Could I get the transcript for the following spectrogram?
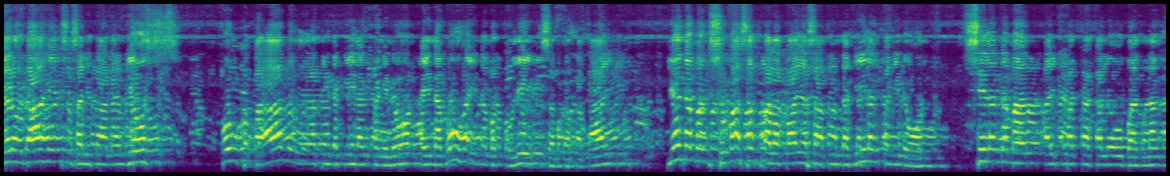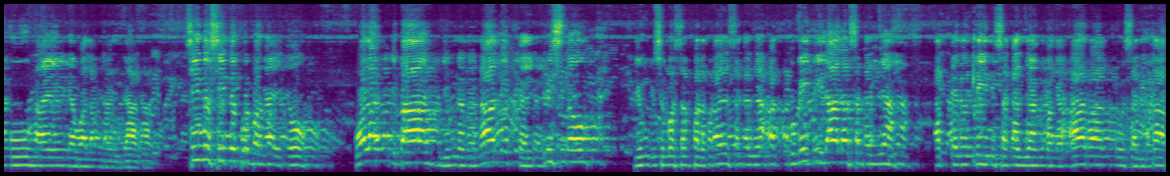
Pero dahil sa salita ng Diyos, kung paano ang ating dakilang Panginoon ay nabuhay na maguli sa mga patay, yun naman sumasampalataya sa ating dakilang Panginoon, sila naman ay pagkakalooban ng buhay na walang hanggan. Sino-sino po ba nga ito? Walang iba yung nananalig kay Kristo, yung sumasampalataya sa Kanya at kumikilala sa Kanya at ganun din sa Kanyang mga aral o salita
